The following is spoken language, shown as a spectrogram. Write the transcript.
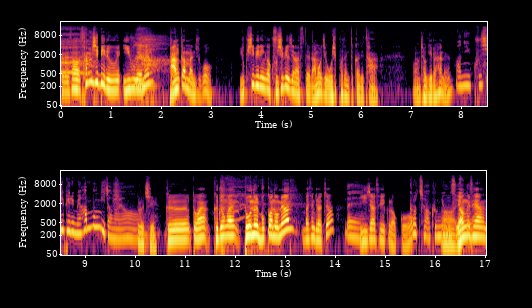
그래서 30일 이후, 이후에는 반값만 주고 60일인가 90일 지났을 때 나머지 50%까지 다 어, 저기를 하는. 아니 90일이면 한 분기잖아요. 그렇지. 그 동안 그 동안 돈을 묶어 놓으면 말씀드렸죠? 네. 이자 수익을 얻고 그렇죠. 금융 어, 수익을. 영세한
